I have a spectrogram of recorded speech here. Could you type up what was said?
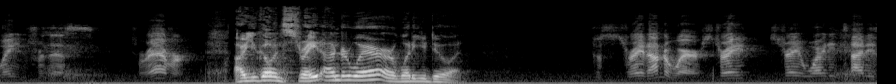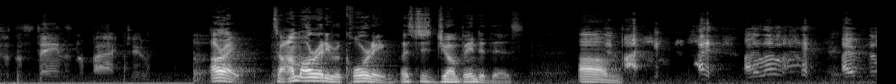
waiting for this forever. Are you going straight underwear, or what are you doing? Just straight underwear, straight, straight whitey tighties with the stains in the back too. All right, so I'm already recording. Let's just jump into this. Um, I, I, I love. I have no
